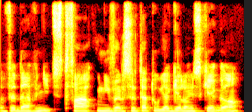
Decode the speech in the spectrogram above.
wydawnictwa Uniwersytetu Jagiellońskiego.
